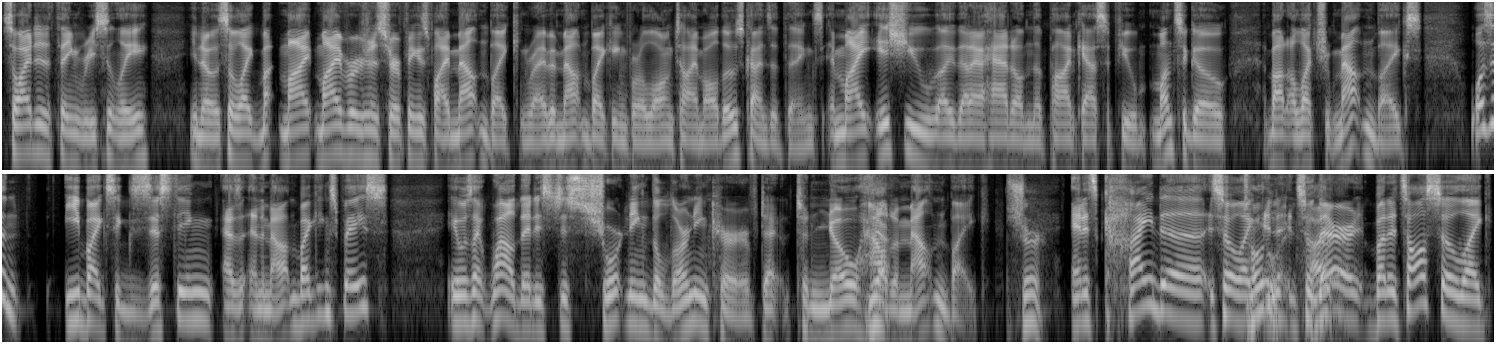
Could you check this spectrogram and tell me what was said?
so I did a thing recently, you know, so like my my, version of surfing is probably mountain biking, right? I've been mountain biking for a long time, all those kinds of things. And my issue that I had on the podcast a few months ago about electric mountain bikes wasn't e-bikes existing as in the mountain biking space. It was like, wow, that is just shortening the learning curve to, to know how Yeah. to mountain bike Sure. and it's kind of so like Totally. and so there but it's also like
